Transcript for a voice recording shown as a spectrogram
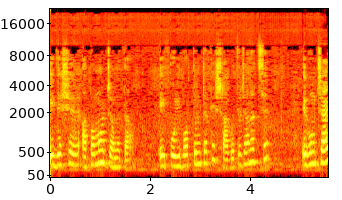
এই দেশের আপামর জনতা এই পরিবর্তনটাকে স্বাগত জানাচ্ছে এবং চাই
